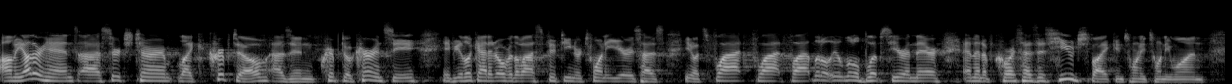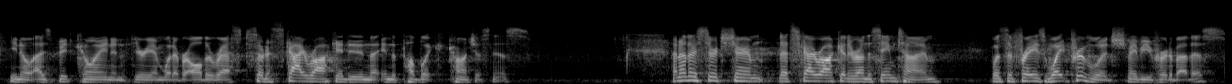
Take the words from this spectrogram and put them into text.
On the other hand, a search term like crypto, as in cryptocurrency, if you look at it over the last 15 or 20 years, has, you know, it's flat, flat, flat, little, little blips here and there, and then, of course, has this huge spike in 2021, you know, as Bitcoin and Ethereum, whatever, all the rest sort of skyrocketed in the, in the public consciousness. Another search term that skyrocketed around the same time was the phrase white privilege. Maybe you've heard about this.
